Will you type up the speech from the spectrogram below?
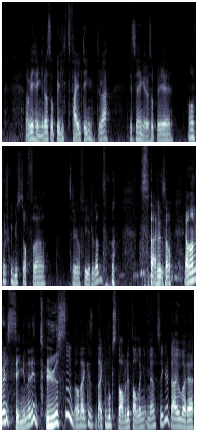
og vi henger oss opp i litt feil ting, tror jeg. Hvis vi henger oss opp i Hvorfor skal Gud straffe tre og fire ledd? så er det liksom Ja, men han velsigner i tusen! Og det er ikke, det er ikke bokstavelig talling ment, sikkert. Det er jo bare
